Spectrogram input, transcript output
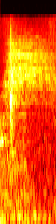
Yes.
